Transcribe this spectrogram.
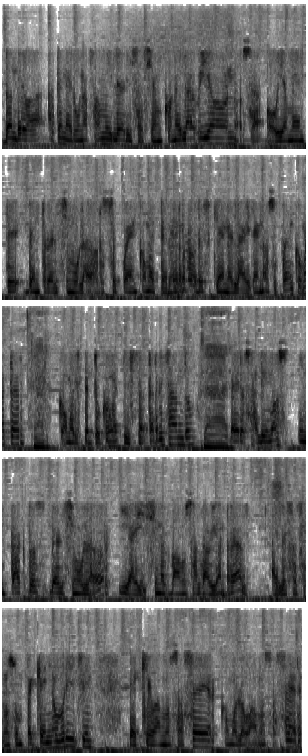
donde va a tener una familiarización con el avión, o sea, obviamente dentro del simulador se pueden cometer errores que en el aire no se pueden cometer, como el que tú cometiste aterrizando, pero salimos intactos del simulador y ahí sí nos vamos al avión real. Ahí les hacemos un pequeño briefing de qué vamos a hacer, cómo lo vamos a hacer,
